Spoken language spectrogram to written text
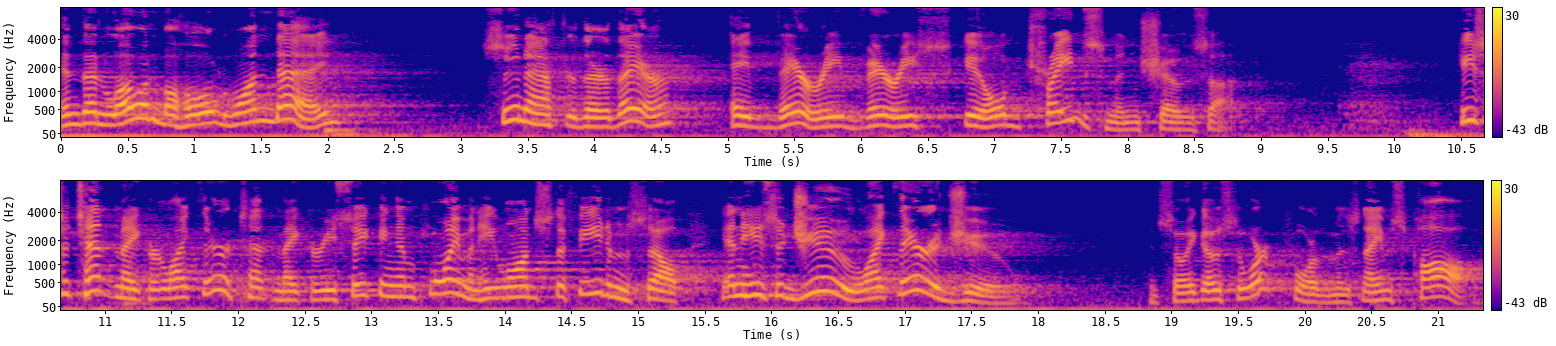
And then, lo and behold, one day, soon after they're there, a very, very skilled tradesman shows up. He's a tent maker like they're a tent maker. He's seeking employment. He wants to feed himself. And he's a Jew like they're a Jew. And so he goes to work for them. His name's Paul.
